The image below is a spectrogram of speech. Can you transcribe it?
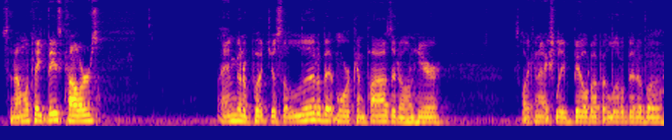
So now I'm gonna take these colors I am going to put just a little bit more composite on here so I can actually build up a little bit of a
